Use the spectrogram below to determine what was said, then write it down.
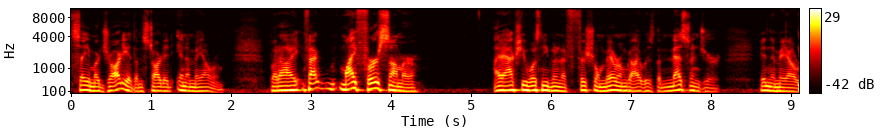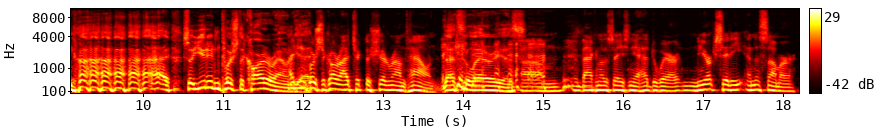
say a majority of them started in a mailroom. But I, in fact, my first summer, I actually wasn't even an official mailroom guy. I was the messenger in the mailroom. so you didn't push the cart around I yet. didn't push the car. I took the shit around town. That's hilarious. Um, back in those days, and you had to wear New York City in the summer.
